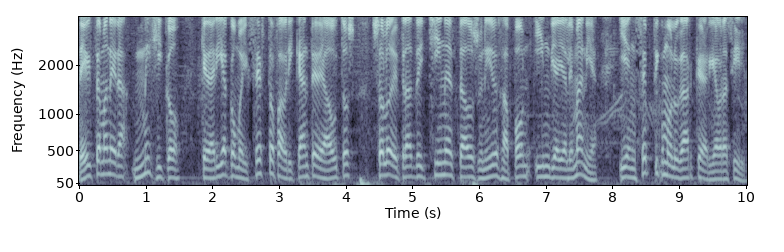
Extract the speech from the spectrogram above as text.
De esta manera, México quedaría como el sexto fabricante de autos, solo detrás de China, Estados Unidos, Japón, India y Alemania, y en séptimo lugar quedaría Brasil.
